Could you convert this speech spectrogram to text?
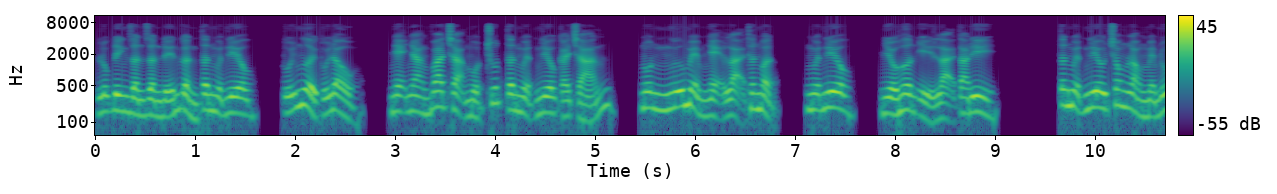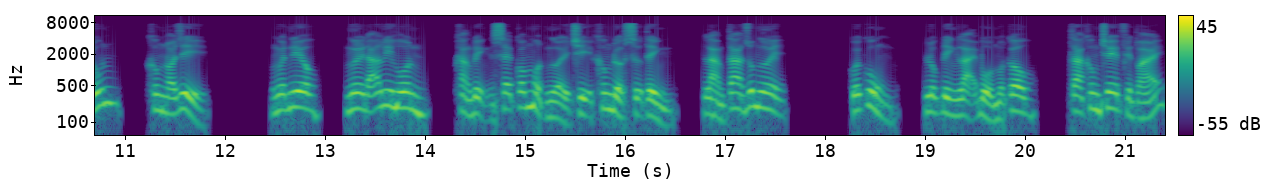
Lục Đình dần dần đến gần Tân Nguyệt Nghiêu, túi người túi đầu, nhẹ nhàng va chạm một chút Tân Nguyệt Nghiêu cái chán, nôn ngữ mềm nhẹ lại thân mật, Nguyệt Nghiêu, nhiều hơn ỉ lại ta đi. Tân Nguyệt Nghiêu trong lòng mềm nũng, không nói gì. Nguyệt Nghiêu, ngươi đã ly hôn, khẳng định sẽ có một người chị không được sự tình, làm ta giúp ngươi. Cuối cùng, Lục Đình lại bổ một câu, ta không chê phiền thoái.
